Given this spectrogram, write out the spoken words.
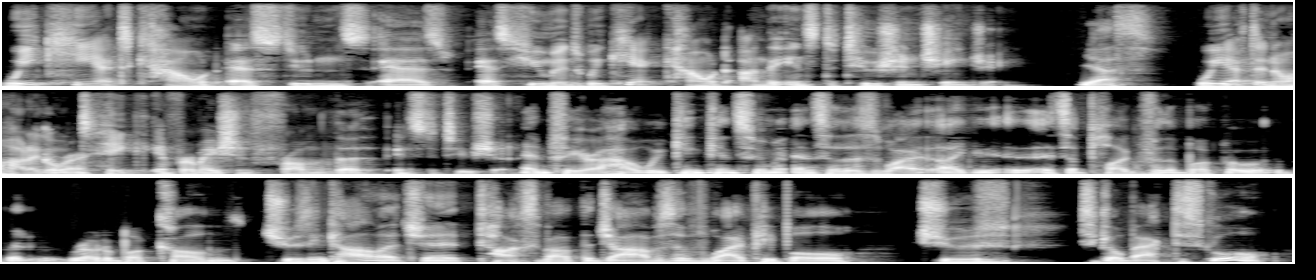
we can't count as students as as humans. We can't count on the institution changing. Yes. We have to know how to go Correct. take information from the institution. and figure out how we can consume it. And so this is why, like, it's a plug for the book, but but wrote a book called Choosing College, and it talks about the jobs of why people choose to go back to school.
